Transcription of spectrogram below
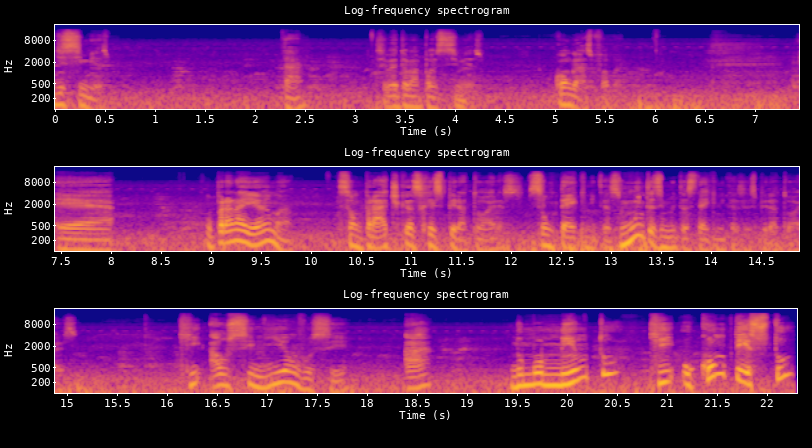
de si mesmo. Tá? Você vai tomar posse de si mesmo. Com gás, por favor. É... O pranayama são práticas respiratórias, são técnicas, muitas e muitas técnicas respiratórias que auxiliam você a no momento que o contexto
